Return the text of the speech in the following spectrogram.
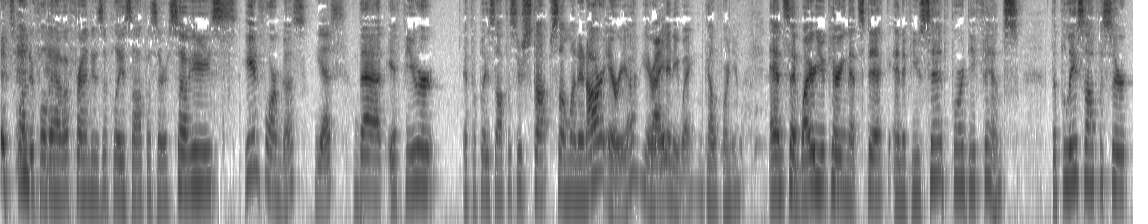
It's wonderful to have a friend who's a police officer. So he's he informed us yes, that if you're if a police officer stops someone in our area here Right. anyway in California and said why are you carrying that stick and if you said for defense the police officer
